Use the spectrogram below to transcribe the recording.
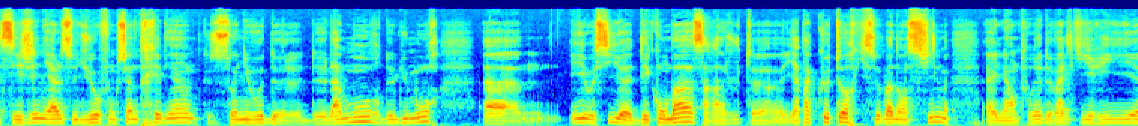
c'est génial, ce duo fonctionne très bien, que ce soit au niveau de, l'amour, de l'humour. Euh, et aussi euh, des combats, ça rajoute. Il euh, n'y a pas que Thor qui se bat dans ce film. il est entouré de Valkyrie,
